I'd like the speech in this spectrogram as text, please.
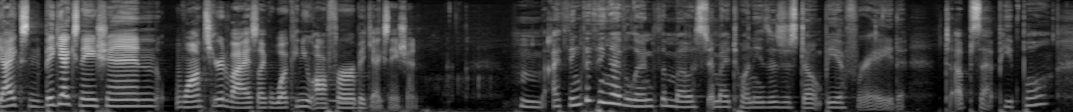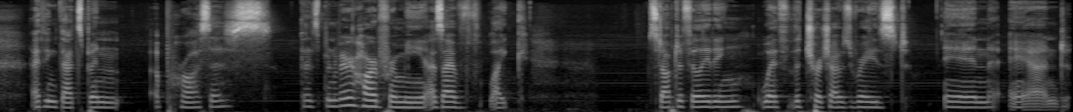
Yikes, Big Yikes Nation wants your advice. Like, what can you offer Big Yikes Nation? Hmm. I think the thing I've learned the most in my 20s is just don't be afraid to upset people. I think that's been a process that's been very hard for me as I've like stopped affiliating with the church I was raised in and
